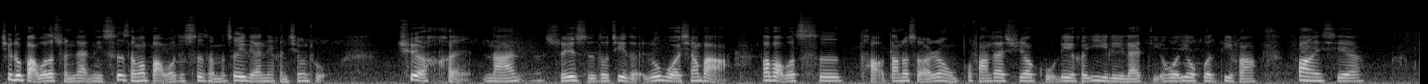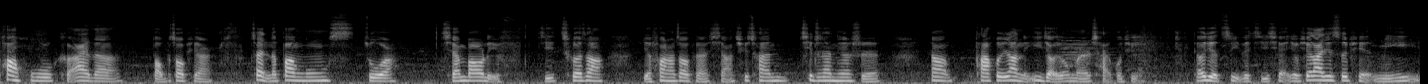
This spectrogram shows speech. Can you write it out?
记住宝宝的存在，你吃什么宝宝就吃什么，这一点你很清楚，却很难随时都记得。如果想把把宝宝吃好当做首要任务，不妨在需要鼓励和毅力来抵获诱惑的地方放一些胖乎乎可爱的宝宝照片，在你的办公桌、钱包里及车上也放上照片。想去餐汽车餐厅时，让他会让你一脚油门踩过去。了解自己的极限，有些垃圾食品迷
